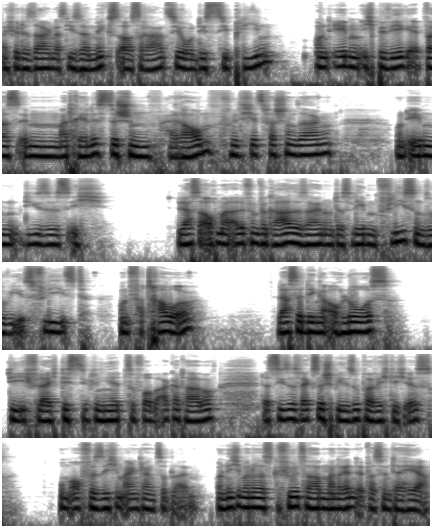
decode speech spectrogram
Ich würde sagen, dass dieser Mix aus Ratio und Disziplin und eben ich bewege etwas im materialistischen Raum, würde ich jetzt fast schon sagen. Und eben dieses, ich lasse auch mal alle fünf Grade sein und das Leben fließen, so wie es fließt und vertraue, lasse Dinge auch los, die ich vielleicht diszipliniert zuvor beackert habe, dass dieses Wechselspiel super wichtig ist, um auch für sich im Einklang zu bleiben. Und nicht immer nur das Gefühl zu haben, man rennt etwas hinterher.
